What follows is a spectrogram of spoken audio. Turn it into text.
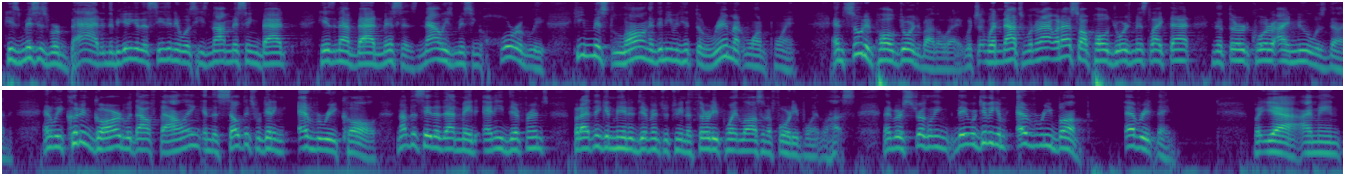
his misses were bad. In the beginning of the season, it was he's not missing bad. He doesn't have bad misses. Now he's missing horribly. He missed long and didn't even hit the rim at one point. And so did Paul George, by the way. Which when that's when I when I saw Paul George miss like that in the third quarter, I knew it was done. And we couldn't guard without fouling, and the Celtics were getting every call. Not to say that that made any difference, but I think it made a difference between a 30 point loss and a 40 point loss. They were struggling. They were giving him every bump, everything. But yeah, I mean,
